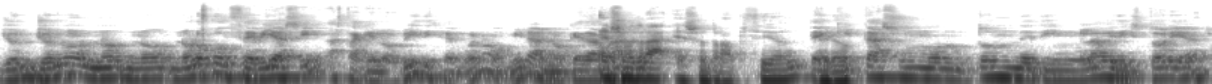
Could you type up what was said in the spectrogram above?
yo, yo no, no, no, no lo concebí así hasta que lo vi. Dije, bueno, mira, no queda es mal. otra, es otra opción, Te pero quitas un montón de tinglado y de historias,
